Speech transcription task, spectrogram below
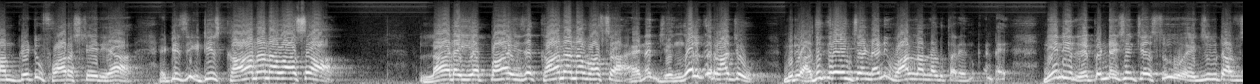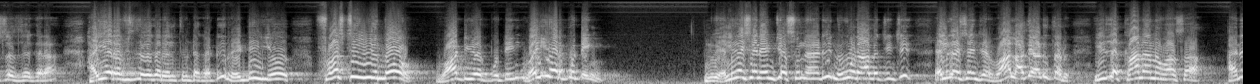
complete forest area. It is it is కాననవాస. లాడయ్యప్ప ఇస్ ఎ కాననవాస. ఆయన జంగల్కి రాజు. మీరు అధిగ్రహించండి అని వాళ్ళు నన్ను అడుగుతారు. ఎందుకంటే నేను ఈ రిప్రజెంటేషన్ చేస్తూ ఎగ్జిక్యూటివ్ ఆఫీసర్స్ దగ్గర హయ్యర్ ఆఫీసర్ దగ్గర వెళ్తుంటా కాబట్టి Reddy you first you know what you are putting why you are putting నువ్వు ఎలిగేషన్ ఏం చేస్తున్నావు అనేది నువ్వు కూడా ఆలోచించి ఎలిగేషన్ చేయ. వాళ్ళు అదే అడుగుతారు. ఇది కాననవాస ఆయన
